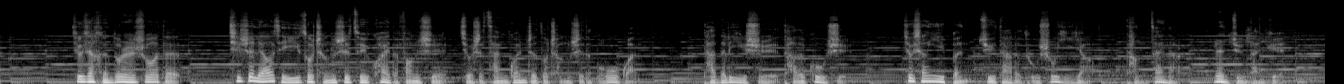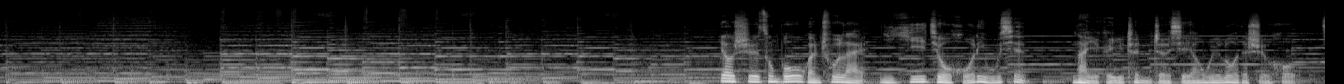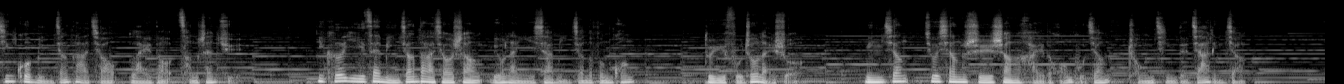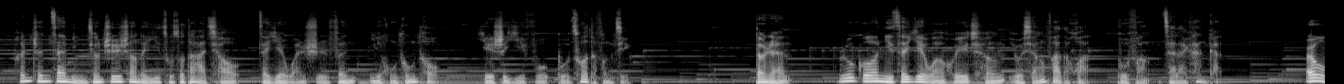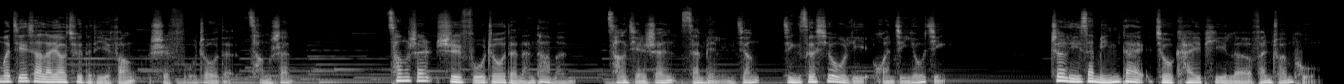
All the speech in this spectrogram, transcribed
就像很多人说的。其实，了解一座城市最快的方式就是参观这座城市的博物馆。它的历史，它的故事，就像一本巨大的图书一样，躺在那儿任君翻阅。要是从博物馆出来，你依旧活力无限，那也可以趁着斜阳未落的时候，经过闽江大桥，来到苍山去。你可以在闽江大桥上浏览一下闽江的风光。对于福州来说，闽江就像是上海的黄浦江、重庆的嘉陵江。横陈在闽江之上的一座座大桥，在夜晚时分霓虹通透，也是一幅不错的风景。当然，如果你在夜晚回城有想法的话，不妨再来看看。而我们接下来要去的地方是福州的苍山。苍山是福州的南大门，仓前山三面临江，景色秀丽，环境幽静。这里在明代就开辟了帆船浦，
